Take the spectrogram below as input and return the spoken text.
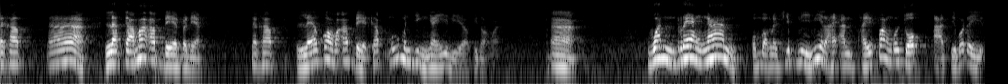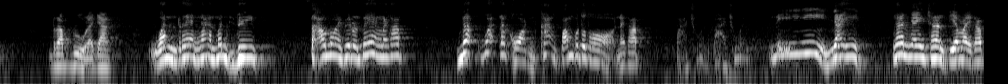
นะครับอ่าแล้วก็มาอัปเดตไปเนี่ยนะครับ แล้วก็มาอัปเดตครับมันมันยิ่งใหญ่อีหลีอะพี่น้องว่ะอ่าวันแรงงาน ผมบอกเลยคลิปนี้มีหลายอันไผฟังพอจบ อาจสิบ่ได้รับรู้หลายอย่าง วันแรงงานวันที่หนึ่งสาวน้อยเพชรนแพงนะครับนวนครข้างปั๊มปตทนะครับป้าช่วยป้าช่วย นี่ใหญ่งานใหญ่ฉะนันเตรียมไว้ครับ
